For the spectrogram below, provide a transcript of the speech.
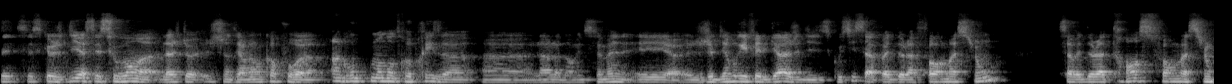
C'est ce que je dis assez souvent. Euh, là, j'interviens encore pour euh, un groupement d'entreprises euh, là, là, dans une semaine. Et j'ai bien briefé le gars. J'ai dit, ce coup-ci, ça va pas être de la formation, ça va être de la transformation.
